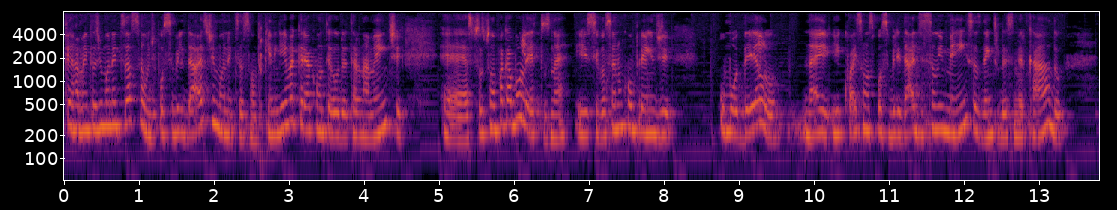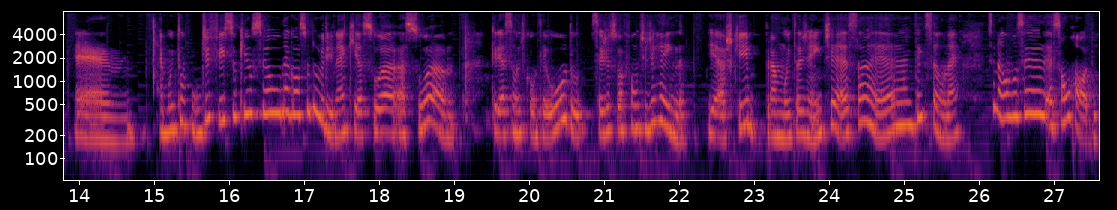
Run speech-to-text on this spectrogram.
ferramentas de monetização, de possibilidades de monetização, porque ninguém vai criar conteúdo eternamente, é, as pessoas precisam pagar boletos, né? E se você não compreende o modelo, né, e, e quais são as possibilidades, são imensas dentro desse mercado, é, é muito difícil que o seu negócio dure, né? Que a sua, a sua criação de conteúdo seja sua fonte de renda. E acho que para muita gente essa é a intenção, né? Senão você é só um hobby.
